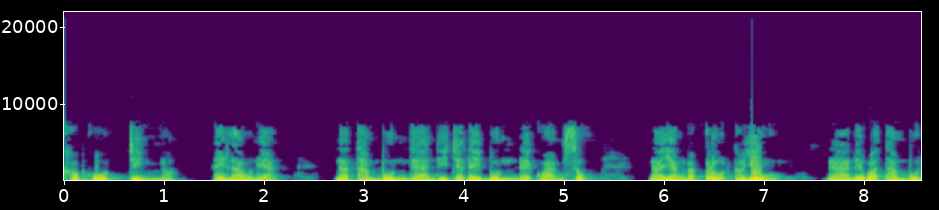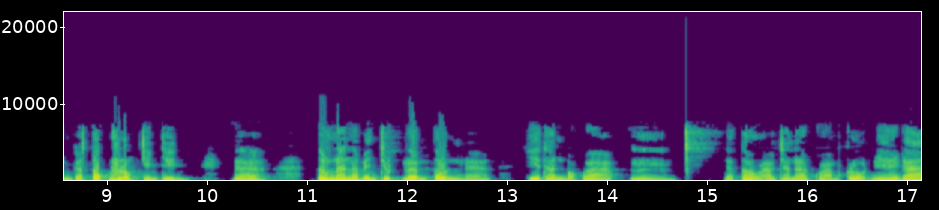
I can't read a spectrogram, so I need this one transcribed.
เขาพูดจริงเนาะไอเราเนี่ยนะทำบุญแทนที่จะได้บุญได้ความสุขนะยังมาโกรธเขาอยู่นะเรียกว่าทำบุญก็ตกนรกจริง ๆ นะ ตรงนั้นเป็นจุดเริ่มต้นนะ ที่ท่านบอกว่า อืม จะต้องเอาชนะความโกรธนี้ให้ได้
